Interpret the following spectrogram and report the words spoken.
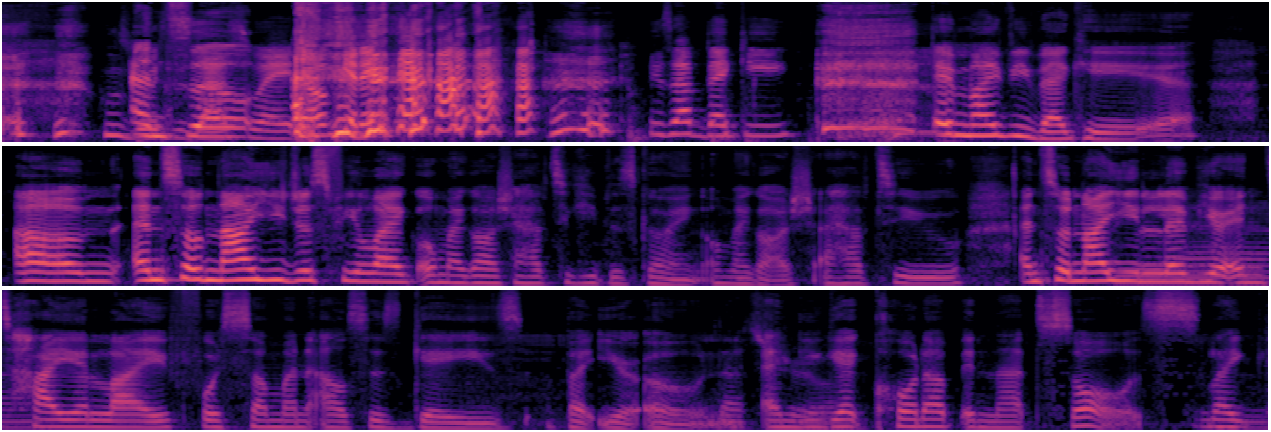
Whose And is that so- sway? No, I'm kidding. is that Becky? it might be becky um and so now you just feel like oh my gosh i have to keep this going. Oh my gosh i have to. And so now you live your entire life for someone else's gaze but your own. That's and you get caught up in that sauce. Like Mhm.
